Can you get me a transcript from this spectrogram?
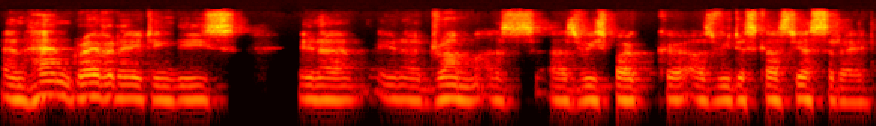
and hand gravitating these in a, in a drum as, as we spoke, uh, as we discussed yesterday.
